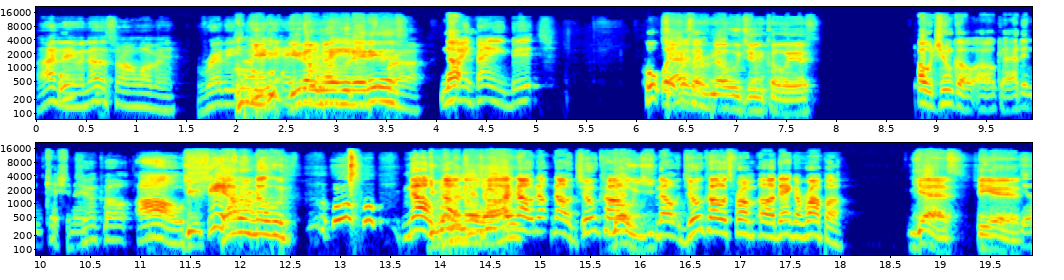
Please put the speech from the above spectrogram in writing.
I Ooh. name another strong woman. Rebby. You- aka you don't know who that is? Bruh. No. Bang bang, bitch. Who? Wait, wait, Jackson wait. know who Junko is. Oh, Junko. Oh, okay. I didn't catch your name. Junko. Oh You, shit. Y'all don't know who. no, You no, wanna know Junko, no, no, no. Junko. No, No, Junko is from uh, Danganronpa. Yes, she is. Yeah.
